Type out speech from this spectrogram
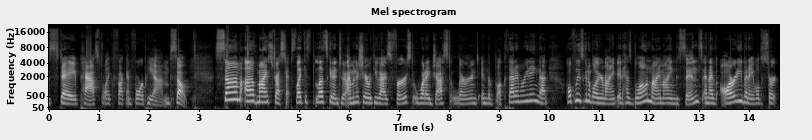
stay past like fucking 4 p.m. So, some of my stress tips. Like let's get into it. I'm going to share with you guys first what I just learned in the book that I'm reading that hopefully is going to blow your mind. It has blown my mind since and I've already been able to start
